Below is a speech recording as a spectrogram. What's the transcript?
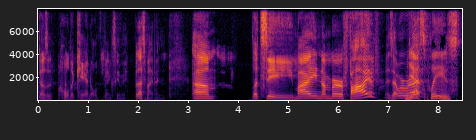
doesn't hold a candle to Thanksgiving, but that's my opinion. Um, let's see. My number five is that where we're Yes, at? Yes, please.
